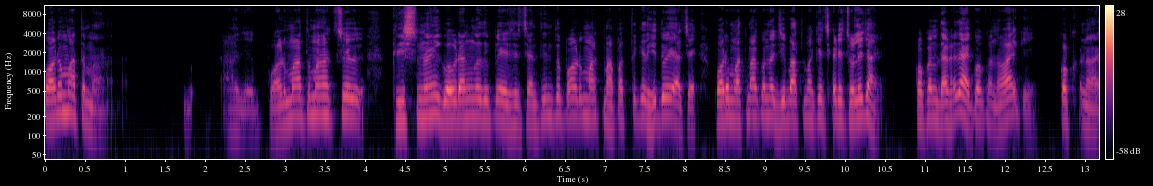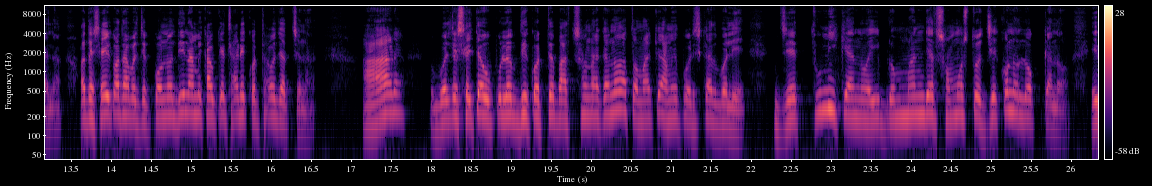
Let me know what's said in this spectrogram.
পরমাত্মা পরমাত্মা হচ্ছে কৃষ্ণই গৌরাঙ্গ রূপে এসেছেন, তিনি তো পরমাত্মা, প্রত্যেকের হৃদয়ে আছে। পরমাত্মা কোনো জীবাত্মাকে ছেড়ে চলে যায়? কখনো দেখা যায়? কখনো হয় কি? কখনো হয় না। অর্থাৎ সেই কথা বলছে, কোনোদিন আমি কাউকে ছাড়ে কোথাও যাচ্ছে না। আর বলছে, সেটা উপলব্ধি করতে পারছ না কেন? তোমাকে আমি পরিষ্কার বলি যে, তুমি কেন এই ব্রহ্মাণ্ডের সমস্ত যে কোনো লোক কেন, এই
